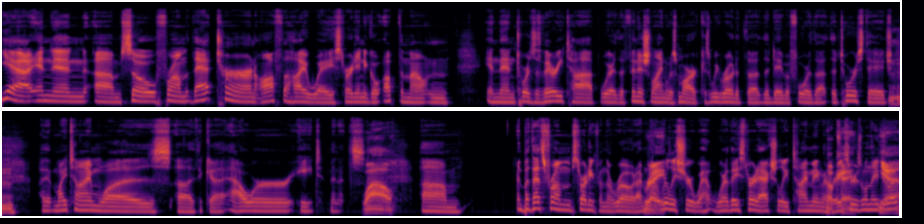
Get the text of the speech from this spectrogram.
Yeah, and then um, so from that turn off the highway, starting to go up the mountain, and then towards the very top where the finish line was marked, because we rode it the the day before the the tour stage. Uh, my time was uh, I think an hour eight minutes. wow. Um, But that's from starting from the road. I'm Right. not really sure wh- where they start actually timing the Okay. racers when they do Yeah.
